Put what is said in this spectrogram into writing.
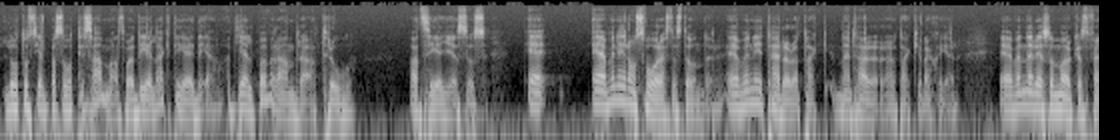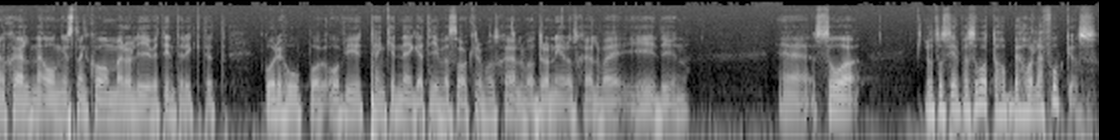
låt oss hjälpas åt tillsammans, vara delaktiga i det. Att hjälpa varandra att tro, att se Jesus. Även i de svåraste stunder, även i terrorattack, när terrorattackerna sker. Även när det är som mörkast för en själv, när ångesten kommer och livet inte riktigt går ihop och, och vi tänker negativa saker om oss själva och drar ner oss själva i, i dyn. Eh, så låt oss hjälpas åt att behålla fokus.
